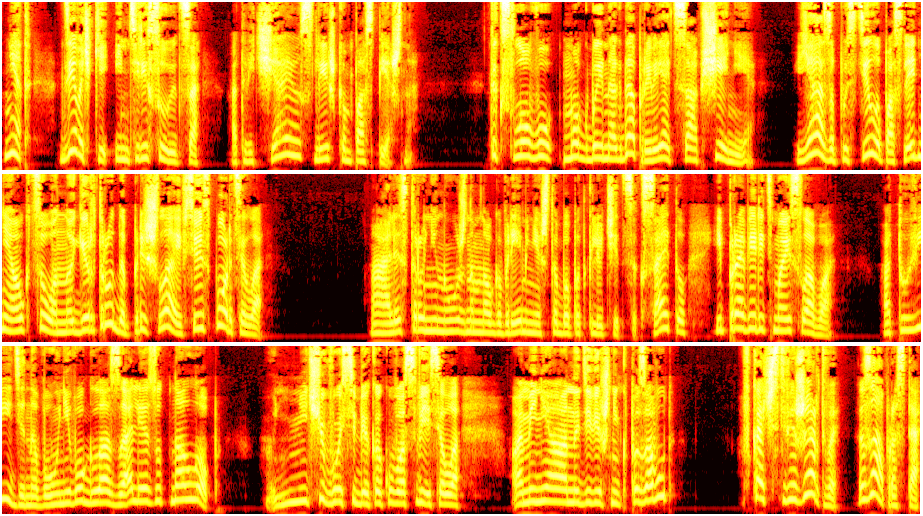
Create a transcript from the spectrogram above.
«Нет, девочки интересуются», — отвечаю слишком поспешно. «Ты, к слову, мог бы иногда проверять сообщения. Я запустила последний аукцион, но Гертруда пришла и все испортила. А Алистеру не нужно много времени, чтобы подключиться к сайту и проверить мои слова. От увиденного у него глаза лезут на лоб. «Ничего себе, как у вас весело! А меня на девишник позовут?» «В качестве жертвы? Запросто.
